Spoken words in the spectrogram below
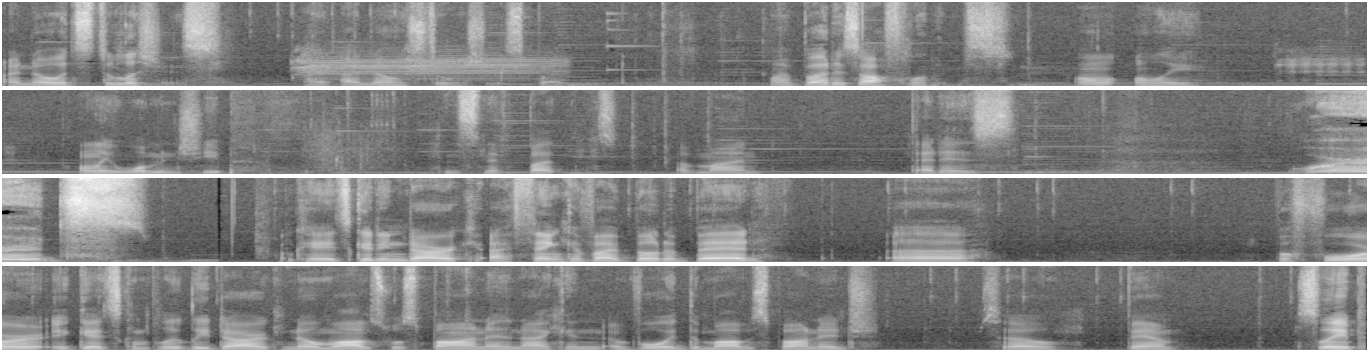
I know it's delicious. I, I know it's delicious, but my butt is off limits. Only, only woman sheep can sniff butts of mine. That is words. Okay, it's getting dark. I think if I build a bed, uh, before it gets completely dark, no mobs will spawn, and I can avoid the mob spawnage. So, bam. Sleep.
